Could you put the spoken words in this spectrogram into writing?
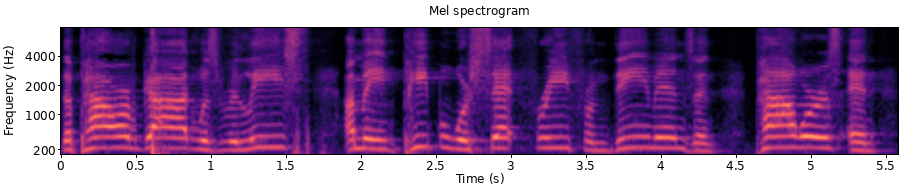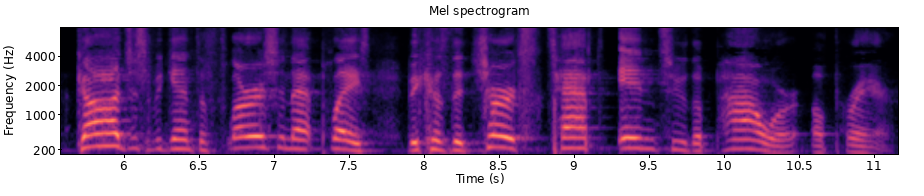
the power of God was released. I mean, people were set free from demons and powers, and God just began to flourish in that place because the church tapped into the power of prayer.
